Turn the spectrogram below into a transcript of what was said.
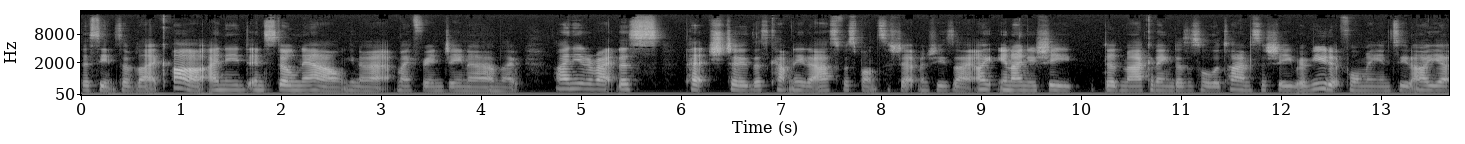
the sense of like, oh, I need, and still now, you know, my friend Gina, I'm like, I need to write this pitch to this company to ask for sponsorship, and she's like, I, and I knew she did marketing, does this all the time, so she reviewed it for me and said, oh, yeah,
